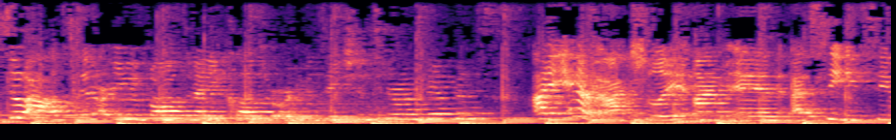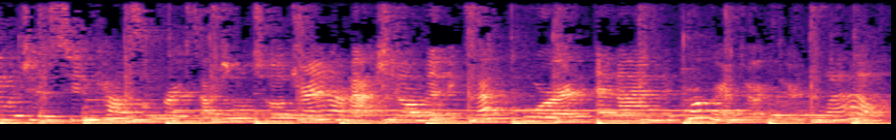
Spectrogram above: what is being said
So Allison, are you involved in any clubs or organizations here on campus? I am actually. I'm in SCEC, which is Student Council for Exceptional Children. I'm actually on the exec board and I'm the program director. Wow.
